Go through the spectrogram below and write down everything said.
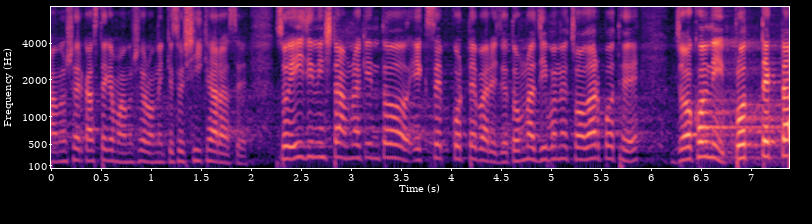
মানুষের কাছ থেকে মানুষের অনেক কিছু শিখার আছে। সো এই জিনিসটা আমরা কিন্তু একসেপ্ট করতে পারি যে তোমরা জীবনে চলার পথে যখনই প্রত্যেকটা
